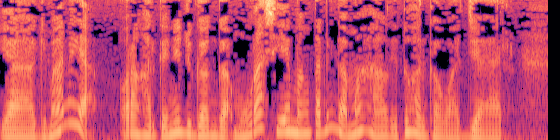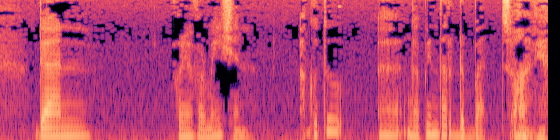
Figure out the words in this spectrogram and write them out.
ya gimana ya? Orang harganya juga nggak murah sih emang, tapi nggak mahal, itu harga wajar. Dan for information, aku tuh nggak uh, pintar debat soalnya.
